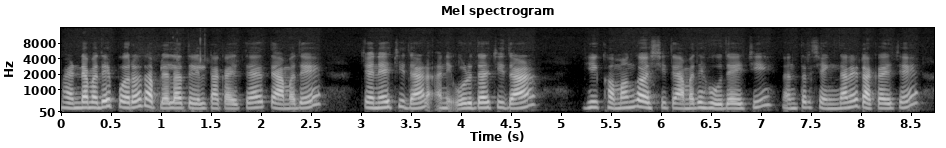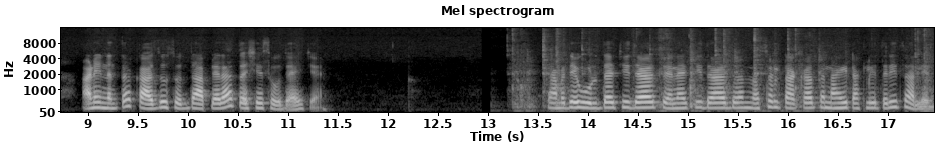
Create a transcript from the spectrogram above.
भांड्यामध्ये परत आपल्याला तेल टाकायचं आहे. त्यामध्ये चण्याची डाळ आणि उडदाची डाळ ही खमंग अशी त्यामध्ये होऊ द्यायची. नंतर शेंगदाणे टाकायचे आणि नंतर काजूसुद्धा आपल्याला तसेच होऊ द्यायचे. त्यामध्ये उडदाची डाळ चण्याची डाळ जर नसेल टाका तर नाही टाकली तरी चालेल.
